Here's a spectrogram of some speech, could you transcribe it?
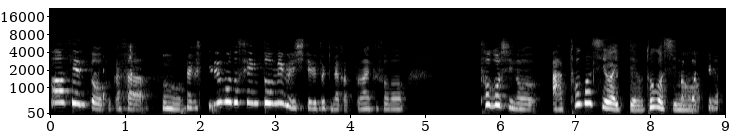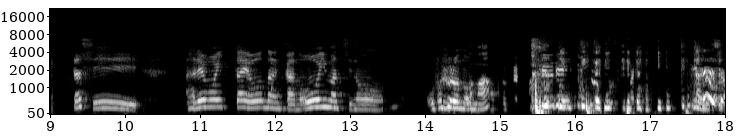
パー銭湯とかさ、うん。なんか死ぬほど銭湯巡りしてる時なかった？なんかその、戸越の、あ、戸越は行ったよ。戸越の。戸越も行ったし、あれも行ったよ。なんかあの、大井町のおお風呂のまとか、終行電ってた、行ってた、行ってた。でしょ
